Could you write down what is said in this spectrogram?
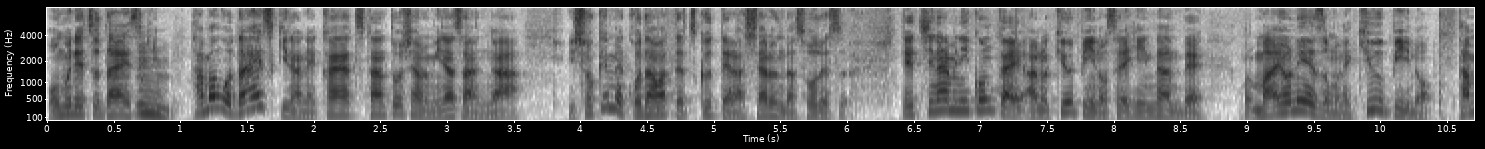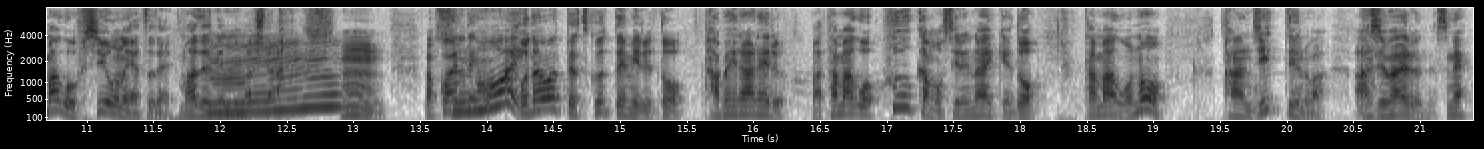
オムレツ大好き、卵大好きなね開発担当者の皆さんが一生懸命こだわって作ってらっしゃるんだそうです。でちなみに今回あのキューピーの製品なんでこれマヨネーズもねキューピーの卵不使用のやつで混ぜてみました。うん。まあ、こうやってこだわって作ってみると食べられる、まあ、卵風かもしれないけど卵の感じっていうのは味わえるんですね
